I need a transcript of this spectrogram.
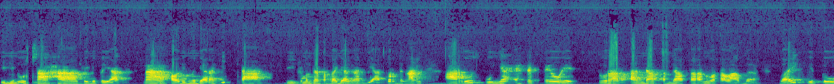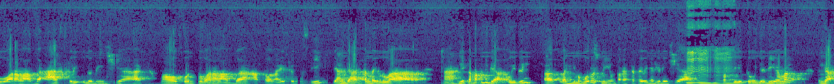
izin usaha kayak gitu ya. Nah, kalau di negara kita di Kementerian Perdagangan diatur dengan harus punya SPTW, surat tanda pendaftaran waralaba baik itu waralaba asli Indonesia maupun waralaba atau licensing yang datang dari luar. Nah ini tampak juga Widring uh, lagi mengurus nih untuk SPTW-nya di Indonesia mm-hmm. seperti itu. Jadi emang nggak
